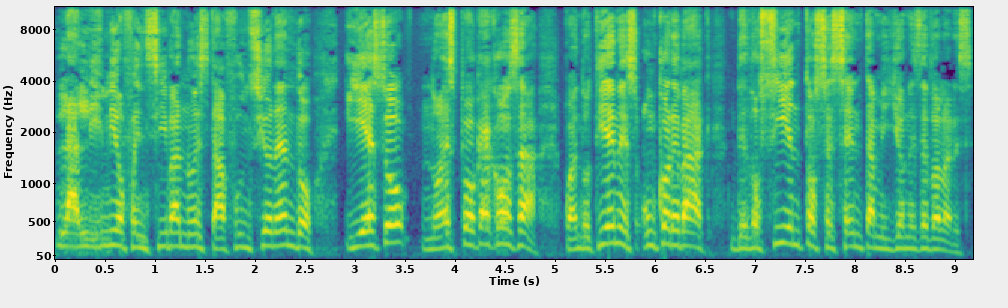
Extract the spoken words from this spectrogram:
La línea ofensiva no está funcionando. Y eso no es poca cosa. Cuando tienes un coreback de 260 millones de dólares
